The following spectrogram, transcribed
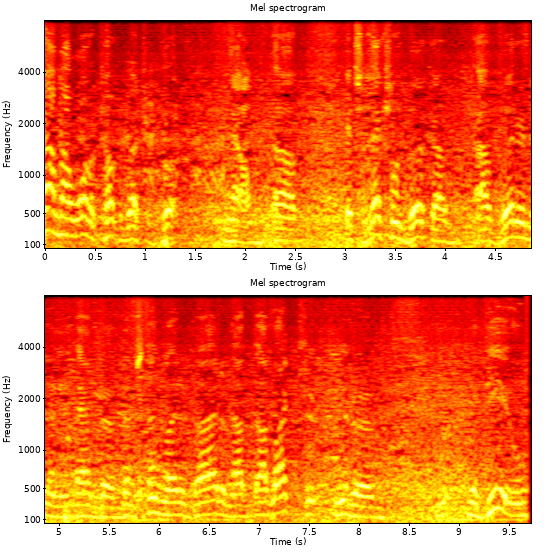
Tom, I want to talk about your book now. Uh, it's an excellent book. I've, I've read it and, and uh, been stimulated by it, and I'd, I'd like to, you to review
